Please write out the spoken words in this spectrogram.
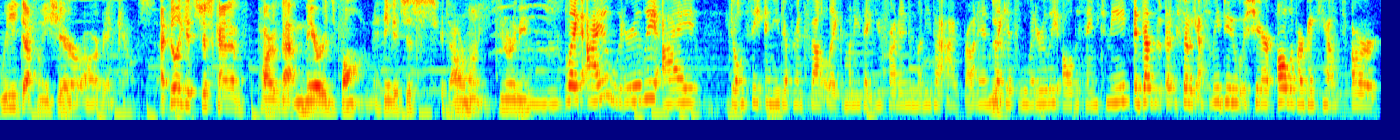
We definitely share our bank accounts. I feel like it's just kind of part of that marriage bond. I think it's just, it's our money. You know what I mean? Mm-hmm. Like I literally, I don't see any difference about like money that you've brought in and money that I've brought in. Yeah. Like it's literally all the same to me. It doesn't. uh, So yes, we do share. All of our bank accounts are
